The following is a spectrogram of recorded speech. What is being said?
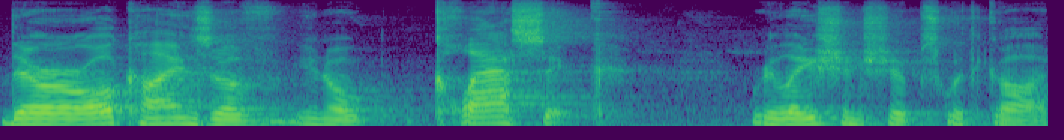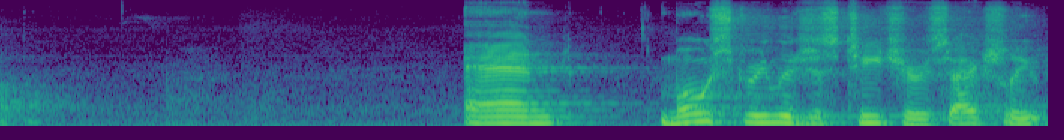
there are all kinds of, you know, classic relationships with God. And most religious teachers, actually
